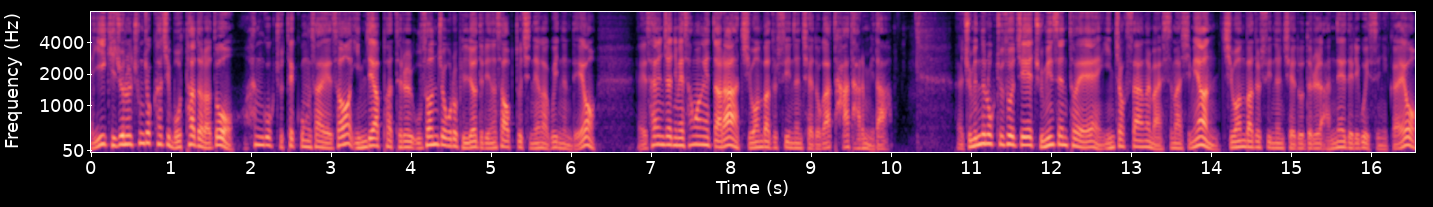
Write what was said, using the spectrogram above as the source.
이 기준을 충족하지 못하더라도 한국주택공사에서 임대 아파트를 우선적으로 빌려드리는 사업도 진행하고 있는데요. 사연자님의 상황에 따라 지원받을 수 있는 제도가 다 다릅니다. 주민등록주소지의 주민센터에 인적사항을 말씀하시면 지원받을 수 있는 제도들을 안내해드리고 있으니까요.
